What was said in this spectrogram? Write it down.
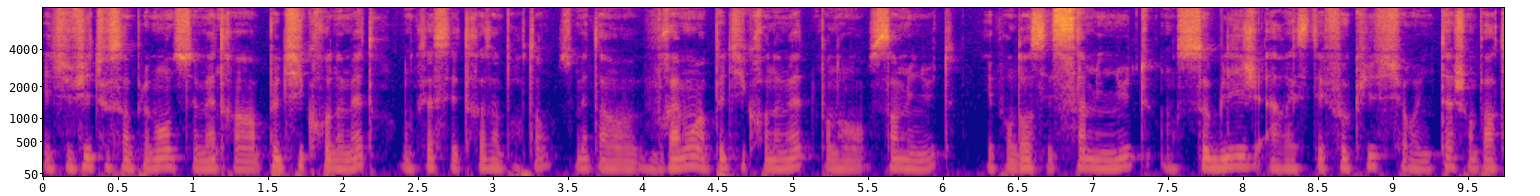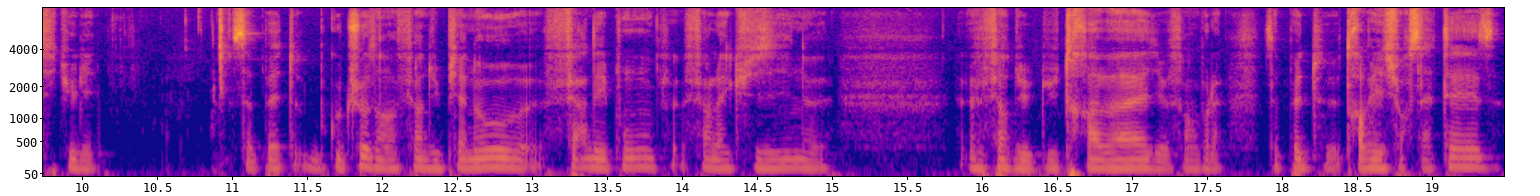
Il suffit tout simplement de se mettre un petit chronomètre, donc ça c'est très important, se mettre vraiment un petit chronomètre pendant 5 minutes, et pendant ces 5 minutes, on s'oblige à rester focus sur une tâche en particulier. Ça peut être beaucoup de choses, hein, faire du piano, euh, faire des pompes, faire la cuisine, euh, faire du, du, travail, enfin voilà, ça peut être travailler sur sa thèse,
